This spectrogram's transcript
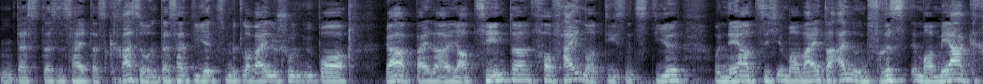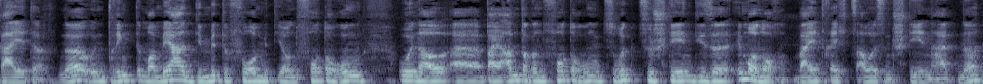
Und das, das ist halt das Krasse. Und das hat die jetzt mittlerweile schon über ja, beinahe Jahrzehnte verfeinert diesen Stil und nähert sich immer weiter an und frisst immer mehr Kreide ne, und dringt immer mehr in die Mitte vor mit ihren Forderungen, ohne äh, bei anderen Forderungen zurückzustehen, die sie immer noch weit rechts außen stehen hat, ne,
